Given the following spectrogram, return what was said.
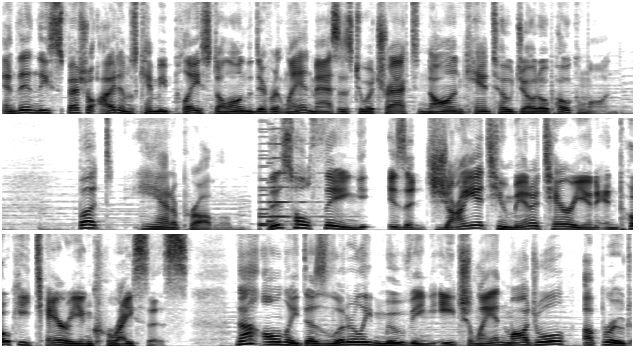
and then these special items can be placed along the different land masses to attract non-Kanto Johto Pokemon. But he had a problem. This whole thing is a giant humanitarian and Poketarian crisis. Not only does literally moving each land module uproot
